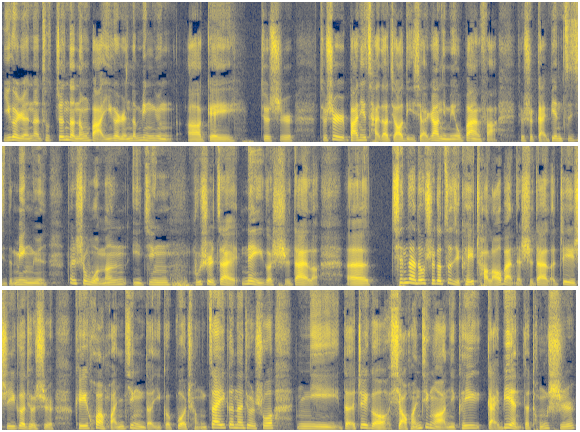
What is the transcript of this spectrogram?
一个人呢，就真的能把一个人的命运啊，给就是。就是把你踩到脚底下，让你没有办法，就是改变自己的命运。但是我们已经不是在那一个时代了，呃，现在都是个自己可以炒老板的时代了。这也是一个就是可以换环境的一个过程。再一个呢，就是说你的这个小环境啊，你可以改变的同时，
